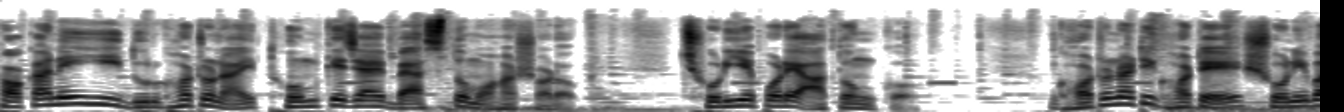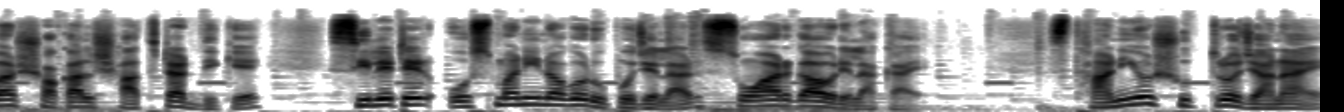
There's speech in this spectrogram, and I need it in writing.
সকালেই এই দুর্ঘটনায় থমকে যায় ব্যস্ত মহাসড়ক, ছড়িয়ে পড়ে আতঙ্ক। ঘটনাটি ঘটে শনিবার সকাল সাতটার দিকে সিলেটের ওসমানীনগর উপজেলার সোয়ারগাঁওর এলাকায়। স্থানীয় সূত্র জানায়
